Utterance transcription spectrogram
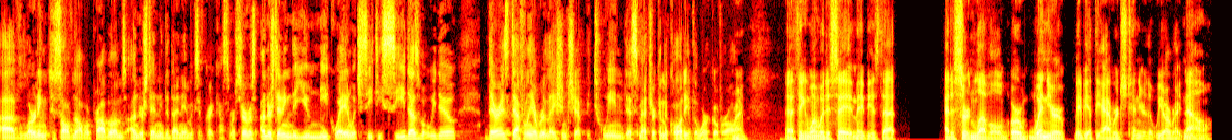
of learning to solve novel problems, understanding the dynamics of great customer service, understanding the unique way in which CTC does what we do, there is definitely a relationship between this metric and the quality of the work overall. Right. And I think one way to say it maybe is that at a certain level, or when you're maybe at the average tenure that we are right now,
